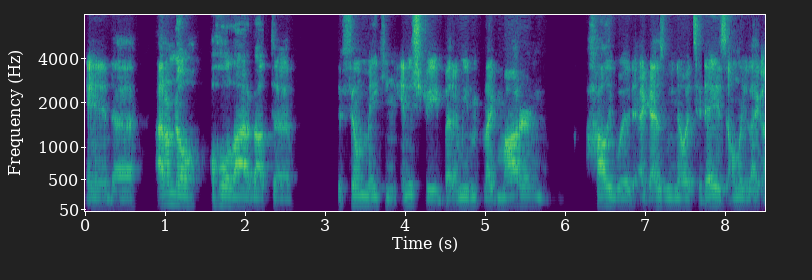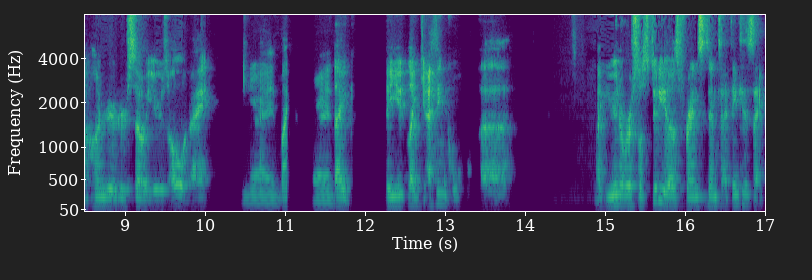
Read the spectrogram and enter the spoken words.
and uh, I don't know a whole lot about the the filmmaking industry, but I mean, like modern Hollywood, like as we know it today, is only like a hundred or so years old, right? Right. Like, right. Like the like I think uh, like Universal Studios, for instance, I think it's like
